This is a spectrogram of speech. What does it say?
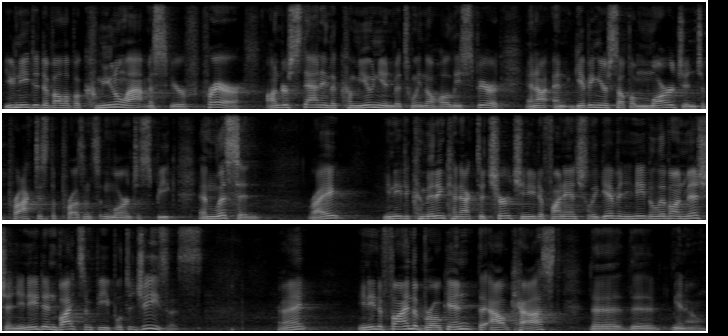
You need to develop a communal atmosphere of prayer, understanding the communion between the Holy Spirit, and, uh, and giving yourself a margin to practice the presence and learn to speak and listen, right? You need to commit and connect to church. You need to financially give, and you need to live on mission. You need to invite some people to Jesus, right? You need to find the broken, the outcast, the, the, you know,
